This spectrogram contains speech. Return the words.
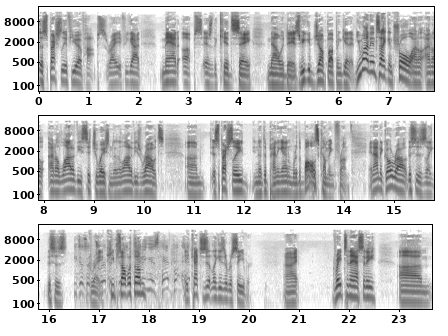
especially if you have hops. Right, if you got mad ups, as the kids say nowadays, if you could jump up and get it. If you want inside control on a, on a, on a lot of these situations on a lot of these routes, um, especially you know depending on where the ball is coming from. And on a go route, this is like this is great. Keeps up with them. He catches it like he's a receiver. All right, great tenacity. Um,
